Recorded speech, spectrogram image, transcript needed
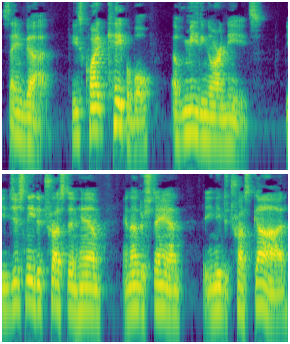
Same God. He's quite capable of meeting our needs. You just need to trust in Him and understand that you need to trust God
